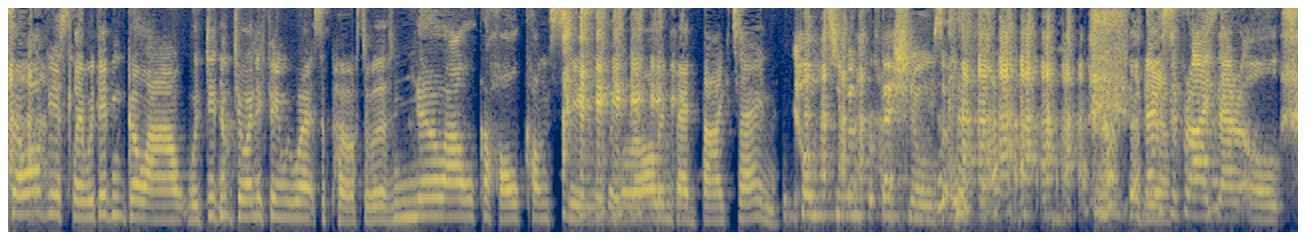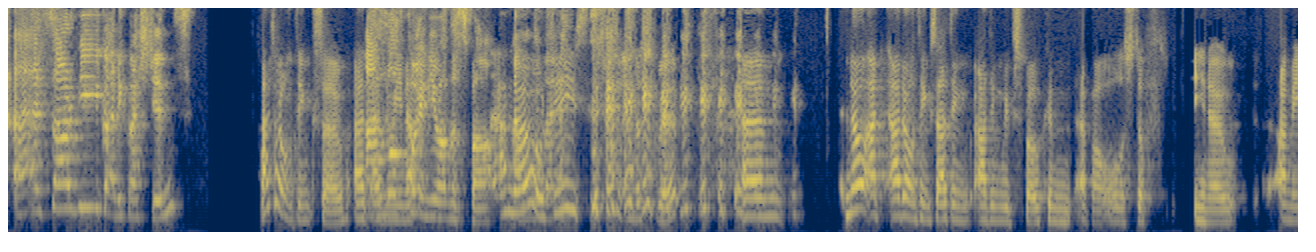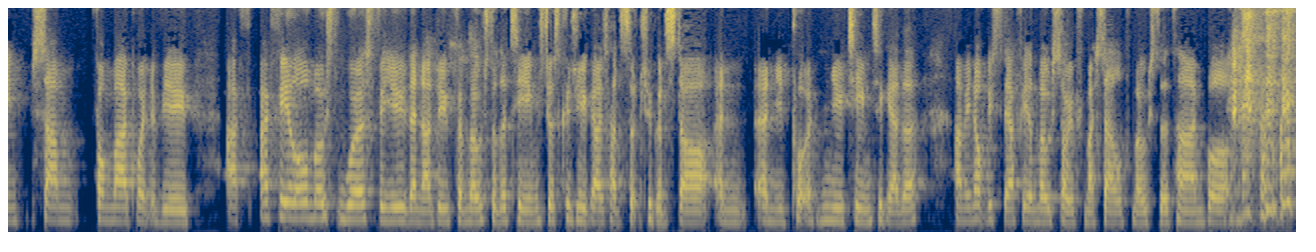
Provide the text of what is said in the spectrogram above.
so obviously we didn't go out. We didn't do anything we weren't supposed to. There was no alcohol consumed, and we were all in bed by ten. Consummate professionals. no yeah. surprise there at all. Uh, and Sarah, have you got any questions? I don't think so. I, I, I love mean, putting I, you on the spot. I know, geez, this wasn't in the script. Um, no, I, I don't think so. I think I think we've spoken about all the stuff. You know, I mean, Sam, from my point of view, I, I feel almost worse for you than I do for most other teams, just because you guys had such a good start and and you'd put a new team together. I mean, obviously, I feel most sorry for myself most of the time, but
